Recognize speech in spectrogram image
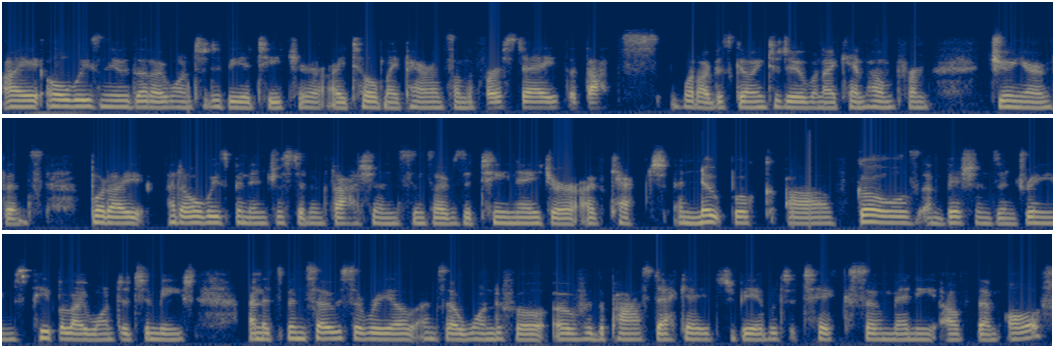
I always knew that I wanted to be a teacher. I told my parents on the first day that that's what I was going to do when I came home from junior infants. But I had always been interested in fashion since I was a teenager. I've kept a notebook of goals, ambitions, and dreams, people I wanted to meet. And it's been so surreal and so wonderful over the past decade to be able to tick so many of them off.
